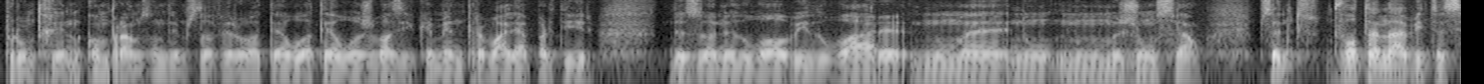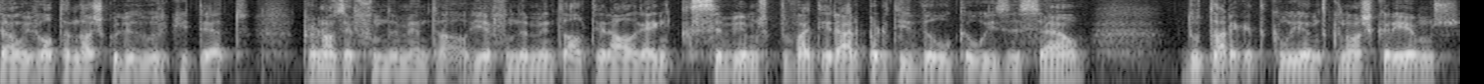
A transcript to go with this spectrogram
por um terreno que comprámos onde temos de haver o hotel. O hotel hoje basicamente trabalha a partir da zona do lobby, do bar, numa, numa junção. Portanto, voltando à habitação e voltando à escolha do arquiteto, para nós é fundamental. E é fundamental ter alguém que sabemos que vai tirar partido da localização, do target cliente que nós queremos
